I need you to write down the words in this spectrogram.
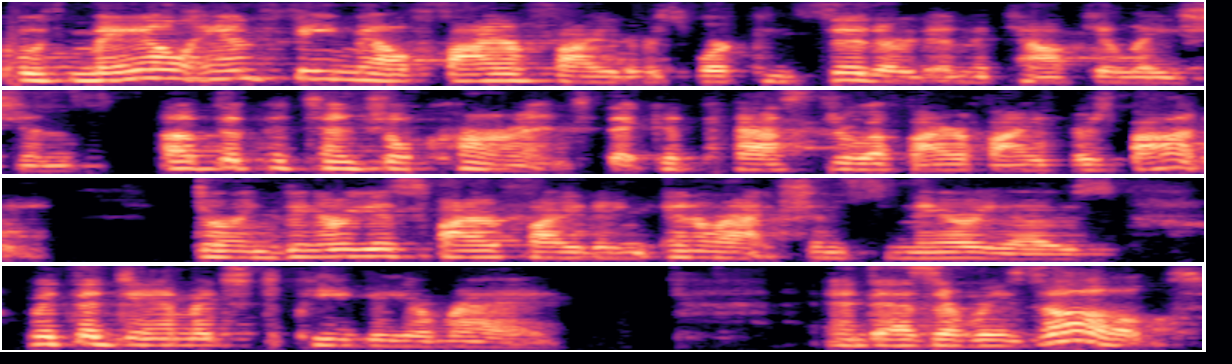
Both male and female firefighters were considered in the calculations of the potential current that could pass through a firefighter's body during various firefighting interaction scenarios with the damaged PV array. And as a result,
